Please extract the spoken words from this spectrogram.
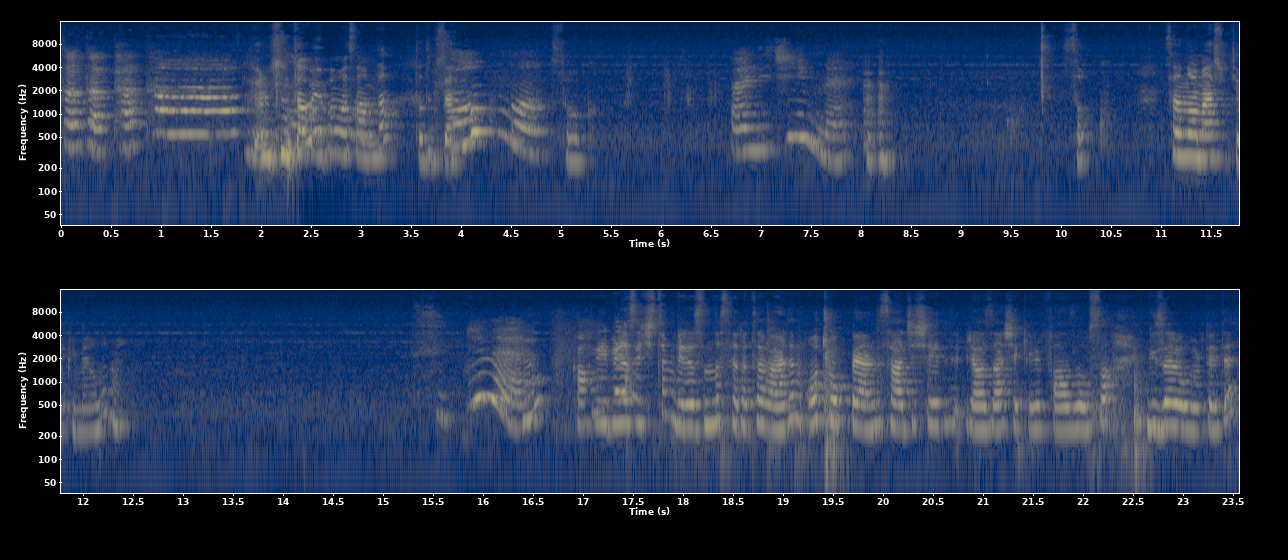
Ta ta ta ta. Görüntüsünü tam yapamasam da tadı güzel. Soğuk mu? Soğuk. Ben içeyim mi? Soğuk. Sana normal süt yapayım ben olur mu? Kahveyi biraz içtim. Birazını da Serhat'a verdim. O çok beğendi. Sadece şey dedi biraz daha şekeri fazla olsa güzel olur dedi.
